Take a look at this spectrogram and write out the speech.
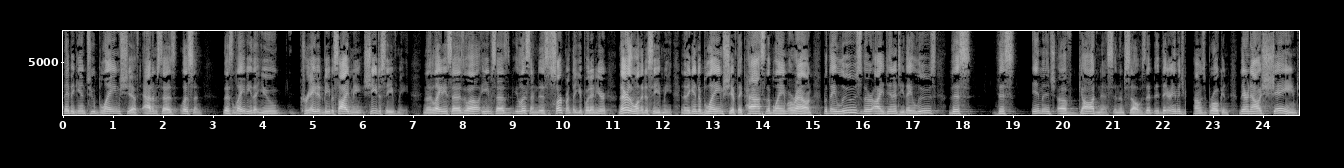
they begin to blame shift. Adam says, Listen, this lady that you created to be beside me, she deceived me. And the lady says, Well, Eve says, Listen, this serpent that you put in here, they're the one that deceived me. And they begin to blame shift. They pass the blame around. But they lose their identity. They lose this, this image of godness in themselves, that their image becomes broken. They are now ashamed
